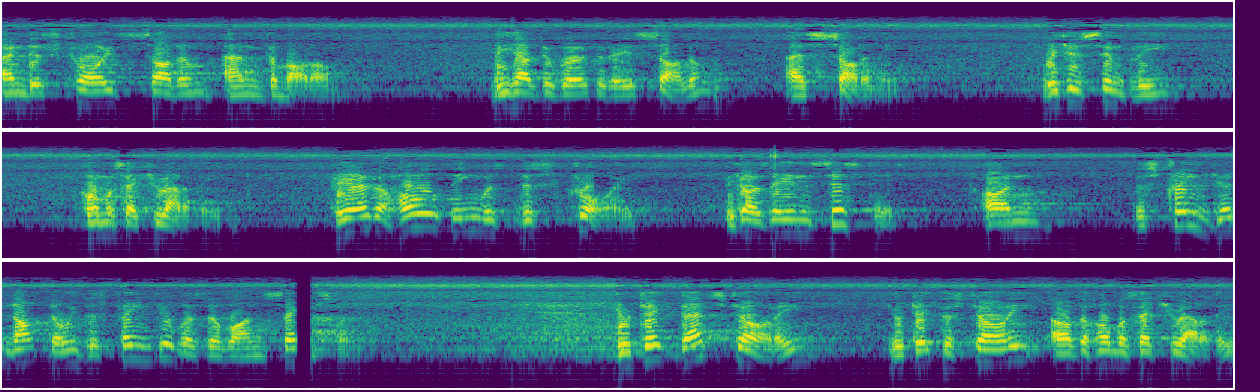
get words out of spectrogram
and destroyed Sodom and Gomorrah. We have the word today, Sodom, as sodomy, which is simply homosexuality. Here the whole thing was destroyed because they insisted on the stranger not knowing the stranger was the one senseman. You take that story, you take the story of the homosexuality,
